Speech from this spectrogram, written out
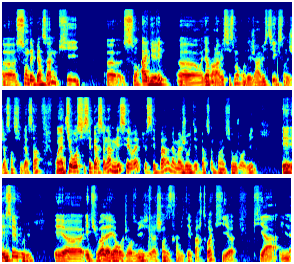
euh, sont des personnes qui euh, sont aguerries, on va dire, dans l'investissement, qui ont déjà investi, qui sont déjà sensibles à ça. On attire aussi ces personnes-là, mais c'est vrai que ce n'est pas la majorité de personnes qu'on attire aujourd'hui, et, c'est voulu. Et, tu vois, d'ailleurs, aujourd'hui, j'ai la chance d'être invité par toi qui, a une,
